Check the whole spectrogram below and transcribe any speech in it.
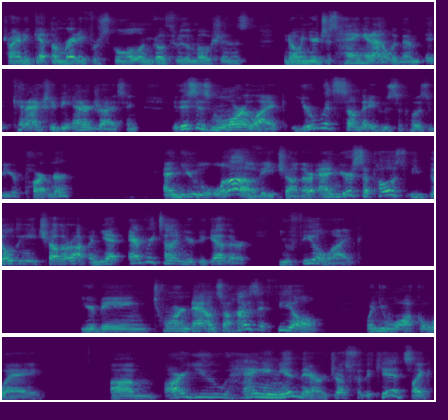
trying to get them ready for school and go through the motions, you know, when you're just hanging out with them, it can actually be energizing. This is more like you're with somebody who's supposed to be your partner and you love each other and you're supposed to be building each other up. And yet, every time you're together, you feel like you're being torn down. So, how does it feel when you walk away um, are you hanging in there just for the kids like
